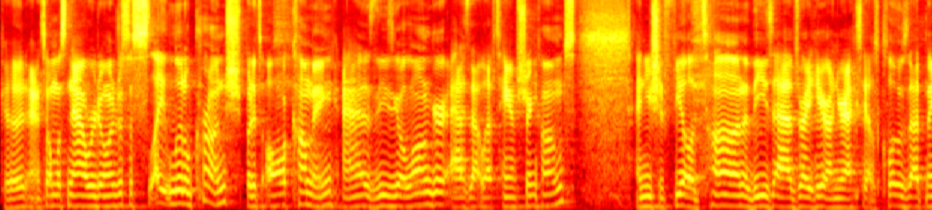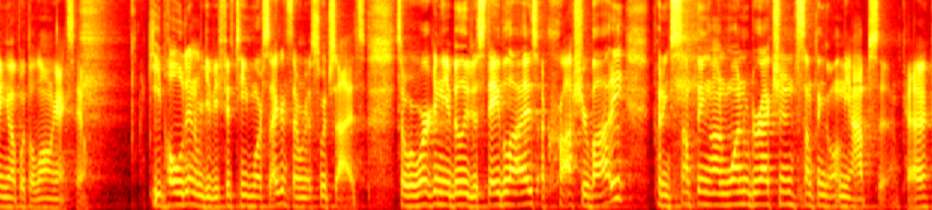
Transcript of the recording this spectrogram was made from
good. And it's almost now we're doing just a slight little crunch, but it's all coming as these go longer, as that left hamstring comes. And you should feel a ton of these abs right here on your exhales. Close that thing up with a long exhale. Keep holding, I'm gonna give you 15 more seconds, then we're gonna switch sides. So we're working the ability to stabilize across your body, putting something on one direction, something going the opposite, okay?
